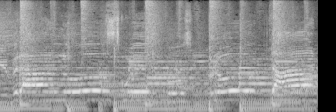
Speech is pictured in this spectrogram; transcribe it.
Vibran los cuerpos, brotan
